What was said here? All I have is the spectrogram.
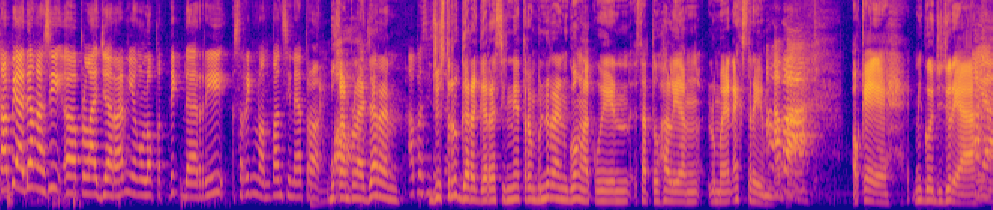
Tapi ada gak sih eh, pelajaran yang lo petik dari sering nonton sinetron? Bukan pelajaran. Apa sih, Justru gara-gara sinetron beneran gue ngelakuin satu hal yang lumayan ekstrim. Apa? Oke, ini gue jujur ya. Iya.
